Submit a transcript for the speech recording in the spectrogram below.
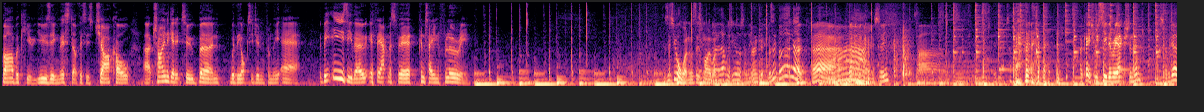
barbecue using this stuff. This is charcoal, uh, trying to get it to burn with the oxygen from the air. It'd be easy though if the atmosphere contained fluorine. Was this your one or was this my no, one? No, that was yours, I think. Okay. Was it? Oh, no. Ah. ah you see? Ah. okay, should we see the reaction then? Let's have a go.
